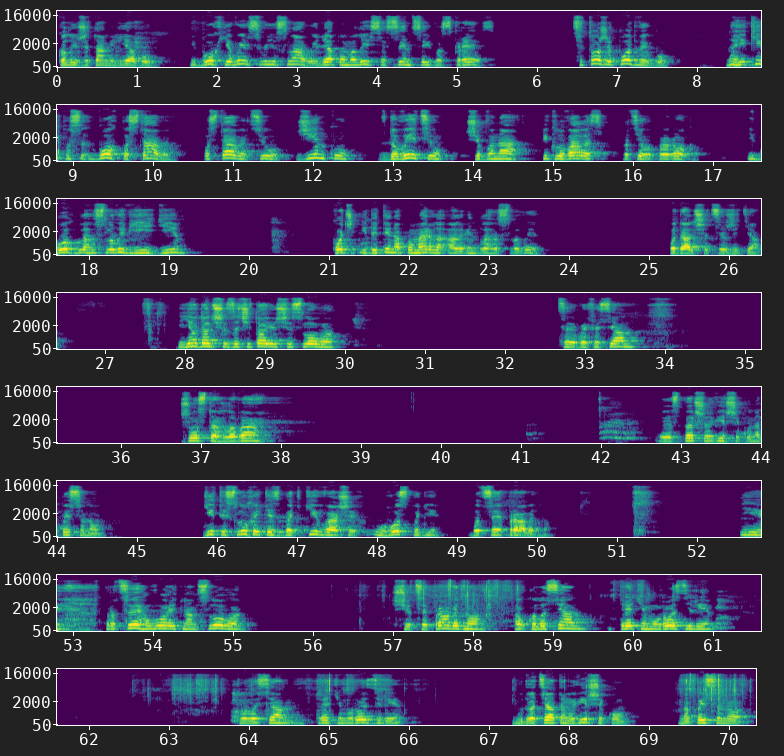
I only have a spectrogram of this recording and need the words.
коли вже там Ілля був. І Бог явив свою славу. Ілля помолився, син цей воскрес. Це теж подвиг був, на який Бог поставив, поставив цю жінку, вдовицю, щоб вона піклувалась про цього пророка. І Бог благословив її дім. Хоч і дитина померла, але він благословив подальше це життя. І я далі зачитаю ще слово. Це в Ефесян, 6 глава. З першого віршику написано: Діти, слухайтесь батьків ваших у Господі, бо це праведно. І про це говорить нам слово, що це праведно, а в Колосян в третьому розділі, Колосян в третьому розділі, у 20 віршику написано.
